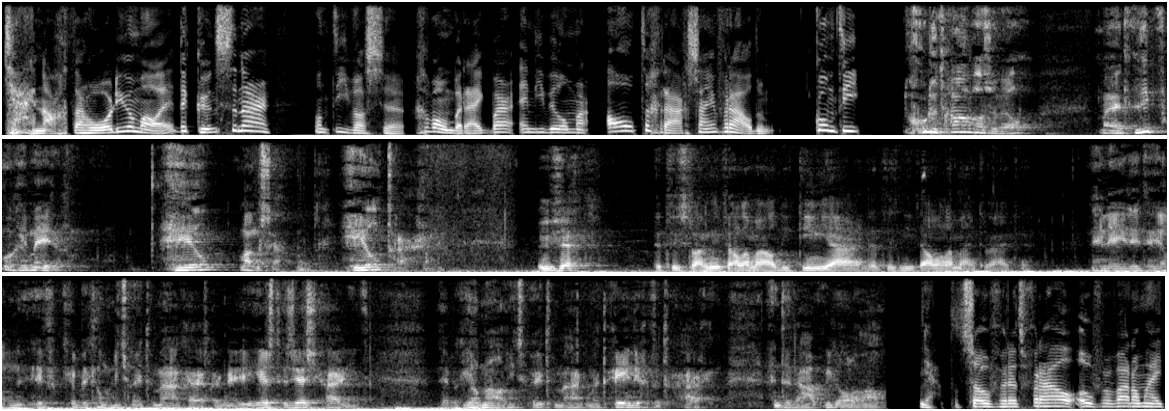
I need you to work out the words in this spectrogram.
Ja, en achter hoorde u hem al, hè? de kunstenaar. Want die was uh, gewoon bereikbaar en die wil maar al te graag zijn verhaal doen. Komt-ie. De goede trouw was er wel, maar het liep voor geen meter. Heel langzaam, heel traag. U zegt, het is lang niet allemaal die tien jaar, dat is niet allemaal aan mij te wijten. Nee, nee, dit heel, ik heb er helemaal niets mee te maken eigenlijk. Nee, de eerste zes jaar niet. Daar heb ik helemaal niets mee te maken met enige vertraging. En daarna ook niet allemaal. Ja, tot zover het verhaal over waarom hij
